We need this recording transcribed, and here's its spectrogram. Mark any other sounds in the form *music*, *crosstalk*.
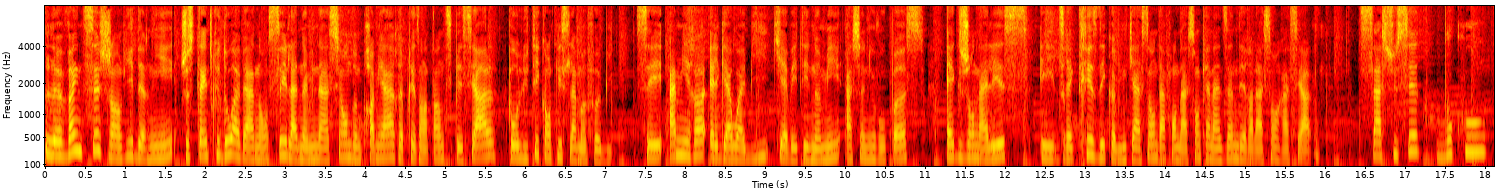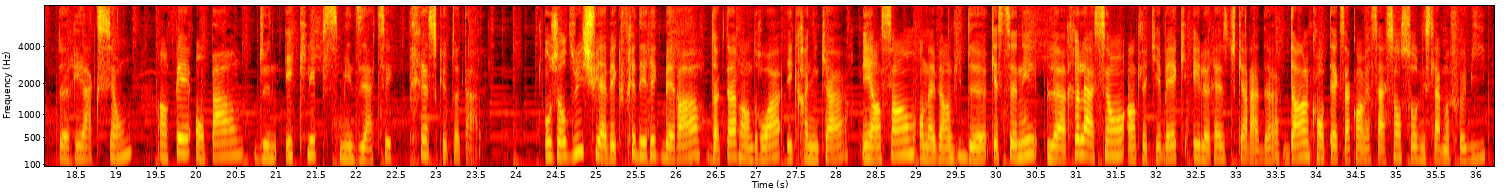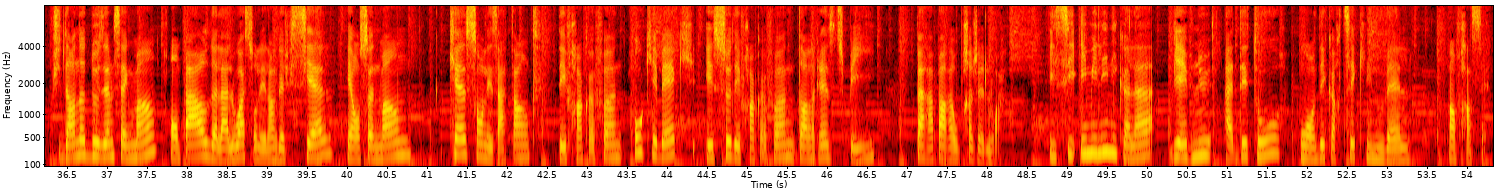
Le 26 janvier dernier, Justin Trudeau avait annoncé la nomination d'une première représentante spéciale pour lutter contre l'islamophobie. C'est Amira El-Gawabi qui avait été nommée à ce nouveau poste, ex-journaliste et directrice des communications de la Fondation canadienne des relations raciales. Ça suscite beaucoup de réactions. En fait, on parle d'une éclipse médiatique presque totale. Aujourd'hui, je suis avec Frédéric Bérard, docteur en droit et chroniqueur, et ensemble, on avait envie de questionner la relation entre le Québec et le reste du Canada dans le contexte de la conversation sur l'islamophobie. Puis dans notre deuxième segment, on parle de la loi sur les langues officielles et on se demande quelles sont les attentes des francophones au Québec et ceux des francophones dans le reste du pays par rapport au projet de loi. Ici Émilie Nicolas, bienvenue à Détour où on décortique les nouvelles en français.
